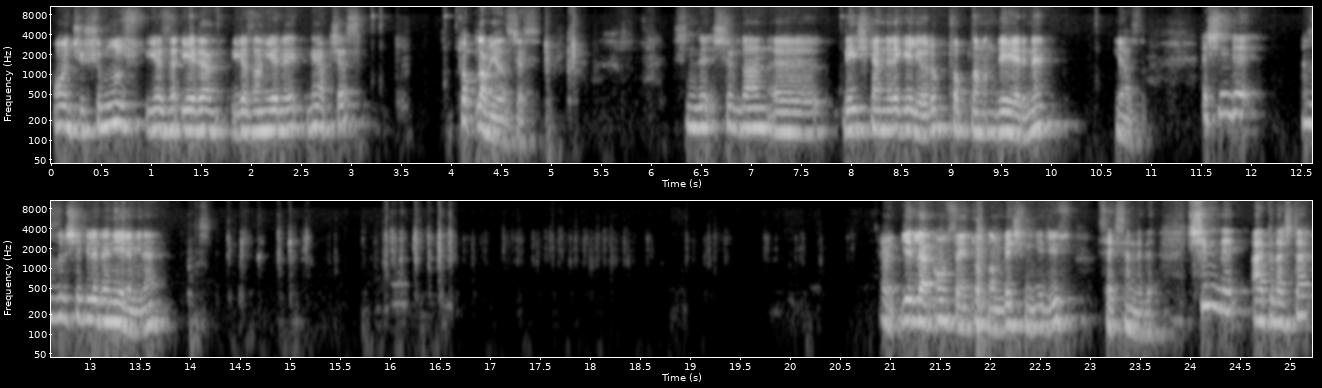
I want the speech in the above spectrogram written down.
Onun için şu muz yazan, yazan yerine ne yapacağız? Toplam yazacağız. Şimdi şuradan e, değişkenlere geliyorum. Toplamın değerini yazdım. E şimdi hızlı bir şekilde deneyelim yine. Evet, girilen 10 sayının toplamı 5780 dedi. Şimdi arkadaşlar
